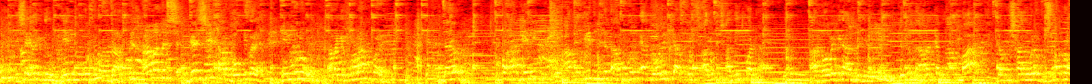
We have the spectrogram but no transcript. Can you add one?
কিন্তু হিন্দু মুসলমান যান আমাদের দেশে তারা ভক্তি করে, হিন্দু লোক তারাকে প্রণাম করে। যাই হোক আপনি তার মতন এত করে, সাধু কিন্তু তার একটা নাম্বার যখন সাধু বলে ঘোষণা করা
